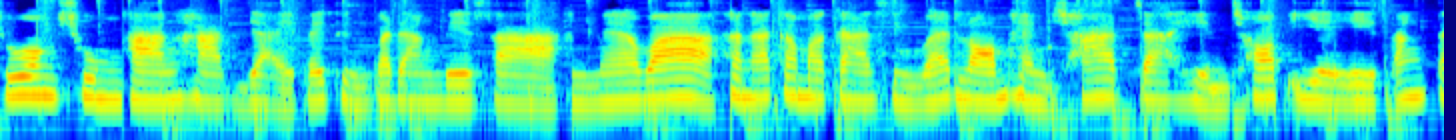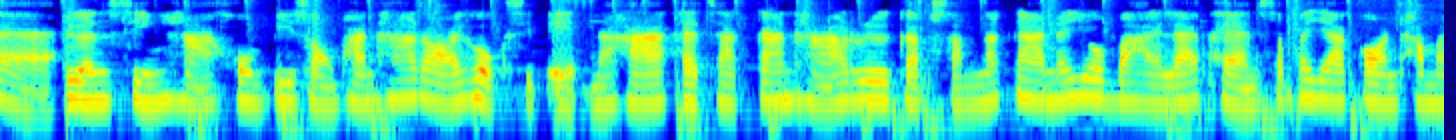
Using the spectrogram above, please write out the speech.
ช่วงชุมทางหาดใหญ่ไปถึงประดังเบซา ถึงแม้ว่าคณะกรรมการสิ่งแวดล้อมแห่งชาติจะเห็นชอบ EIA ตั้งแต่เดือนสิงหาคมปี 2561 นะคะ แต่จากการหารือกับสำนักงานนโยบายและแผนทรัพยากรธรรม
